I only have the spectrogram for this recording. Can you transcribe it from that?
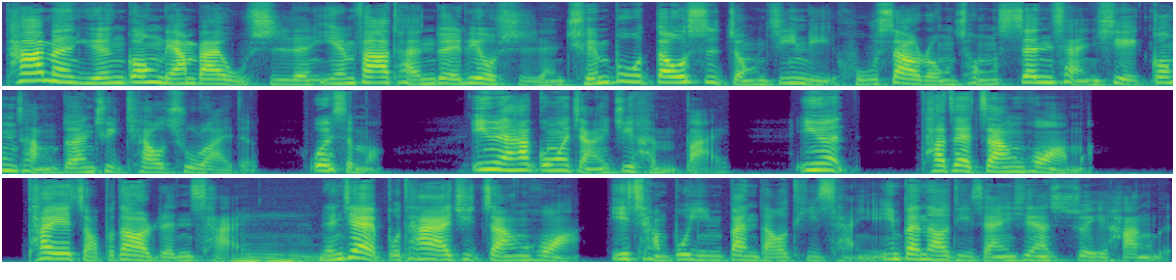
他们员工两百五十人，研发团队六十人，全部都是总经理胡少荣从生产线工厂端去挑出来的。为什么？因为他跟我讲一句很白，因为他在彰化嘛，他也找不到人才，嗯、人家也不太爱去彰化，也抢不赢半导体产业，因为半导体产业现在是最夯的。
